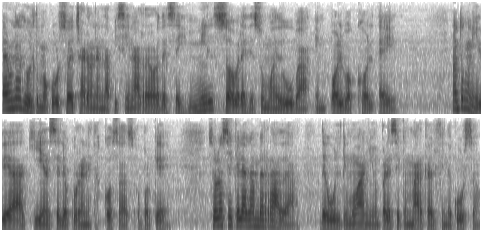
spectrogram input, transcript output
Algunos de último curso echaron en la piscina alrededor de 6.000 sobres de zumo de uva en polvo Cold Aid. No tengo ni idea a quién se le ocurren estas cosas o por qué. Solo sé que la gamberrada de último año parece que marca el fin de curso.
